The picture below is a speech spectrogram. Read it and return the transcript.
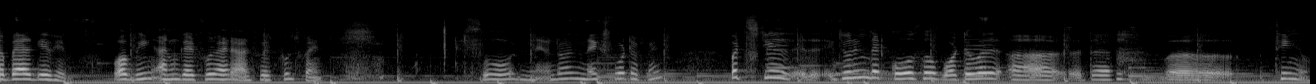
the bear gave him for being ungrateful and unfaithful friend so next what happened but still uh, during that course of whatever uh, the uh, thing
